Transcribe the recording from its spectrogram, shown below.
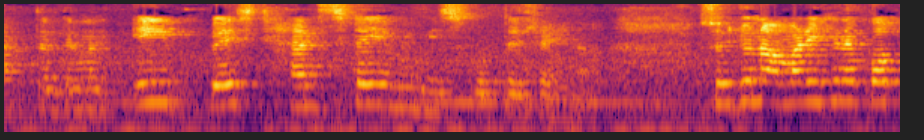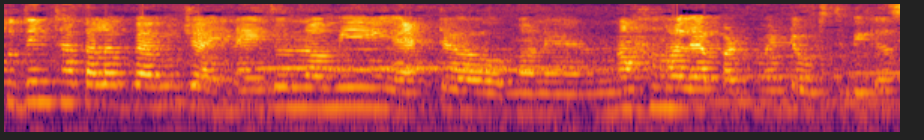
ডাক্তারদের মানে এই বেস্ট হ্যান্ডসটাই আমি মিস করতে চাই না। সো এই জন্য আমার এখানে কতদিন থাকা লাগবে আমি চাই না, এই জন্য আমি একটা মানে নর্মাল অ্যাপার্টমেন্টে উঠছি বিকজ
